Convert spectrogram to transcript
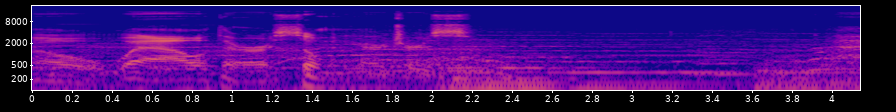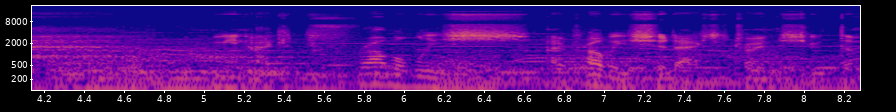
Oh, wow, there are so many archers. I mean, I could probably... I probably should actually try and shoot them.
